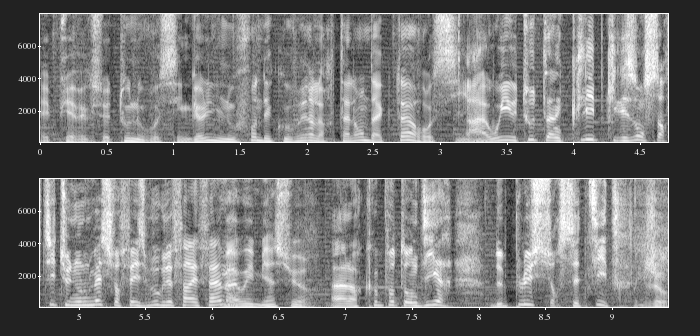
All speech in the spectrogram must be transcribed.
Et puis avec ce tout nouveau single, ils nous font découvrir leur talent d'acteur aussi. hein. Ah oui, tout un clip qu'ils ont sorti, tu nous le mets sur Facebook de Phare FM Bah oui, bien sûr. Alors que peut-on dire de plus sur ce titre, Joe?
